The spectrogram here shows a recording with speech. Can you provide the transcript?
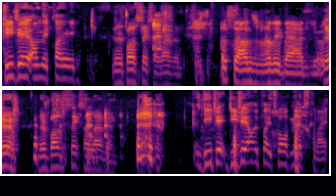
DJ only played. They're both six eleven. That sounds really bad. Joseph. They're they're both six eleven. DJ DJ only played 12 minutes tonight.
